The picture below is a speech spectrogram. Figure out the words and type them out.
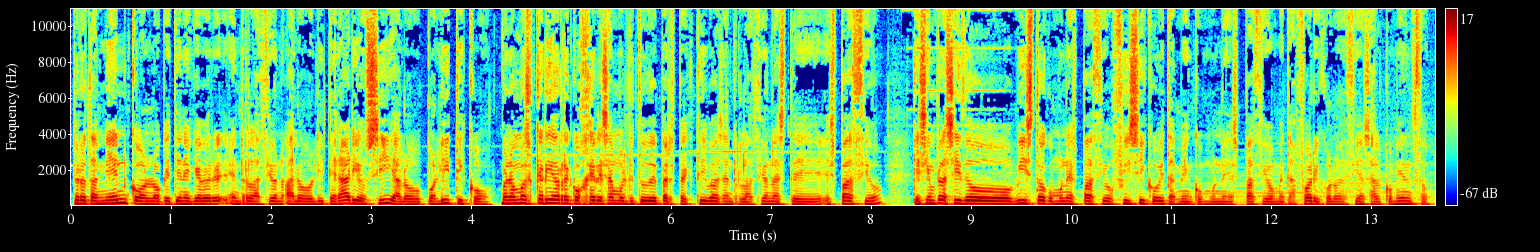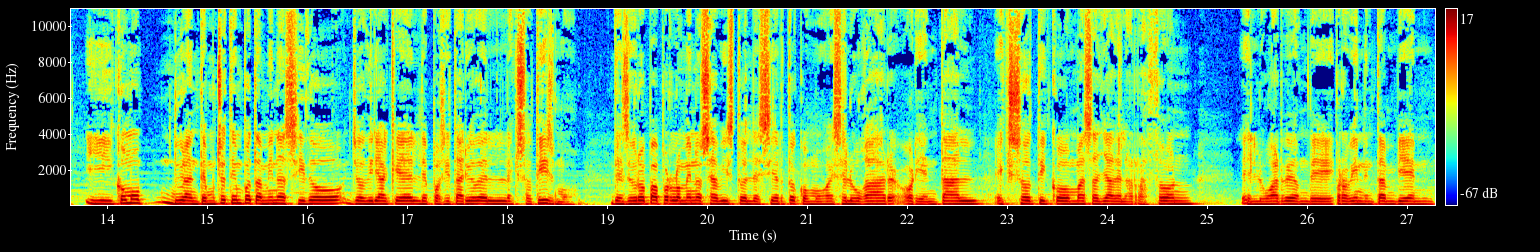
pero también con lo que tiene que ver en relación a lo literario, sí, a lo político. Bueno, hemos querido recoger esa multitud de perspectivas en relación a este espacio, que siempre ha sido visto como un espacio físico y también como un espacio metafórico, lo decías al comienzo. Y como durante mucho tiempo también ha sido, yo diría que el depositario del exotismo. Desde Europa por lo menos se ha visto el desierto como ese lugar oriental, exótico, más allá de la razón, el lugar de donde provienen también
